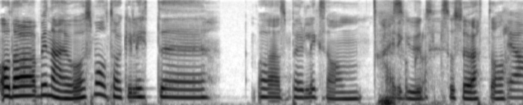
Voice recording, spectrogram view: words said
Og da begynner jeg jo å smalltalke litt, eh, og jeg spør liksom Herregud, så, så, søt, og Ja,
